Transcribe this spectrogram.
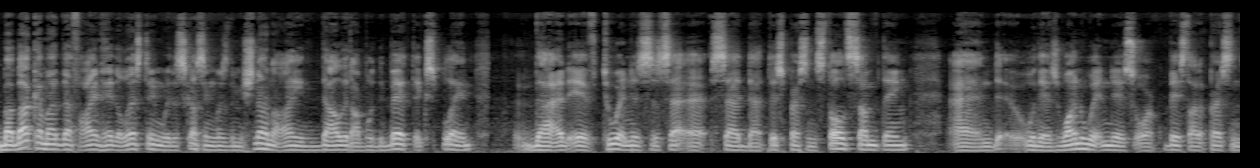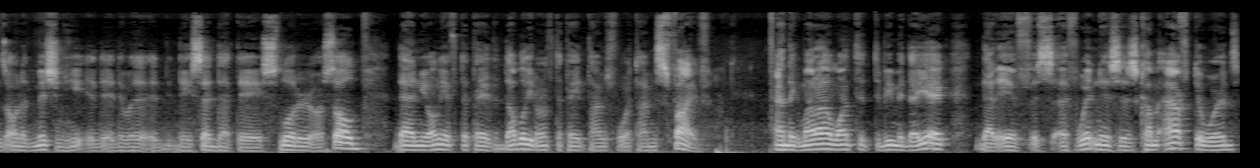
Baba Daf Hey, the last thing we're discussing was the Mishnah Ayin Dalet Amud Bet explained that if two witnesses uh, said that this person stole something, and when there's one witness, or based on a person's own admission, he they, they said that they slaughtered or sold, then you only have to pay the double. You don't have to pay times four times five. And the Gemara wanted to be medayek that if if witnesses come afterwards,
